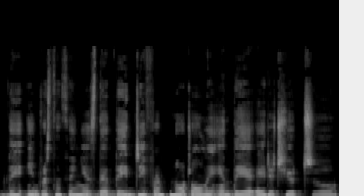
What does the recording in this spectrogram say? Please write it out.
The interesting thing is that they different not only in their attitude to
